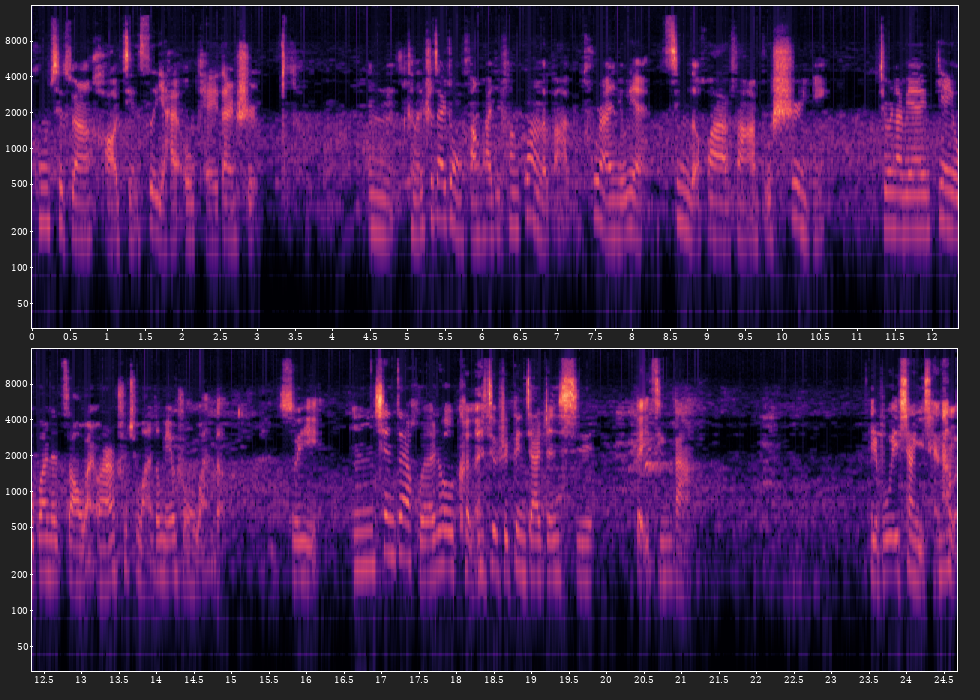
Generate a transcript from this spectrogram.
空气虽然好，景色也还 OK，但是。嗯，可能是在这种繁华地方惯了吧，突然有点近的话，反而不适应。就是那边店又关的早，晚晚上出去玩都没有什么玩的，所以，嗯，现在回来之后，可能就是更加珍惜北京吧，也不会像以前那么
